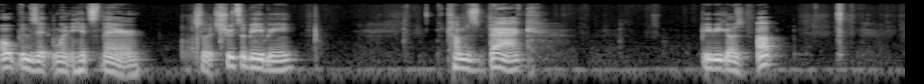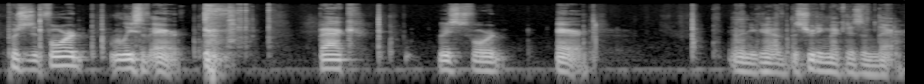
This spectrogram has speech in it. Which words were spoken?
opens it when it hits there. So it shoots a BB, comes back, BB goes up, pushes it forward, release of air. back, releases forward, air. And then you can have the shooting mechanism there.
